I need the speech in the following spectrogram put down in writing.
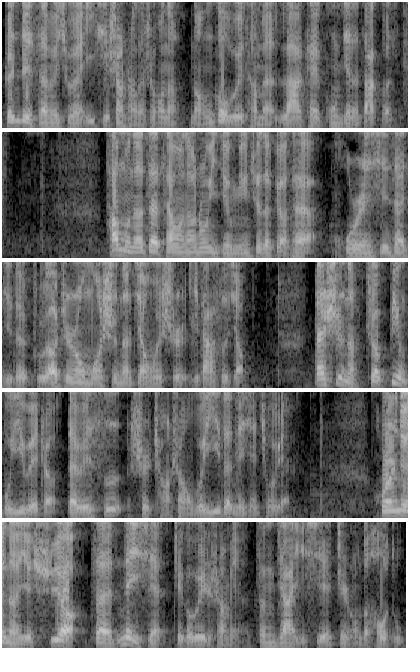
跟这三位球员一起上场的时候呢，能够为他们拉开空间的大个子。哈姆呢在采访当中已经明确的表态啊，湖人新赛季的主要阵容模式呢将会是一大四小。但是呢，这并不意味着戴维斯是场上唯一的内线球员。湖人队呢也需要在内线这个位置上面增加一些阵容的厚度。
